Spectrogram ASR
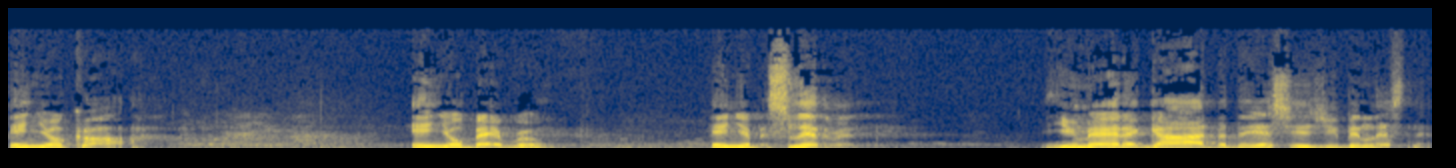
in your car, in your bedroom, in your slithering. You mad at God, but the issue is you've been listening.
